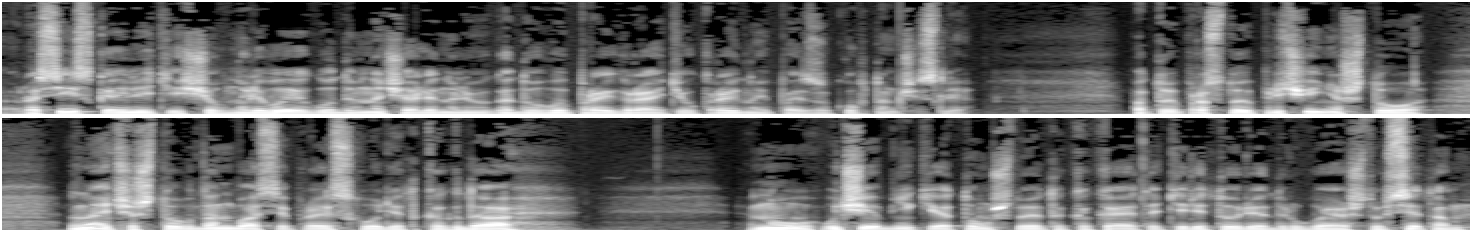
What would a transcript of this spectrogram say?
российской элите еще в нулевые годы, в начале нулевых годов. Вы проиграете Украину и по языку в том числе. По той простой причине, что, знаете, что в Донбассе происходит, когда ну, учебники о том, что это какая-то территория другая, что все там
